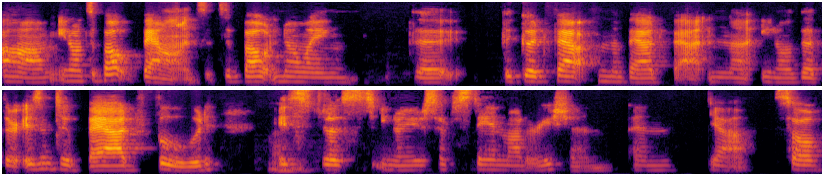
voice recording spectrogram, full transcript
um you know it's about balance it's about knowing the the good fat from the bad fat and that you know that there isn't a bad food right. it's just you know you just have to stay in moderation and yeah so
